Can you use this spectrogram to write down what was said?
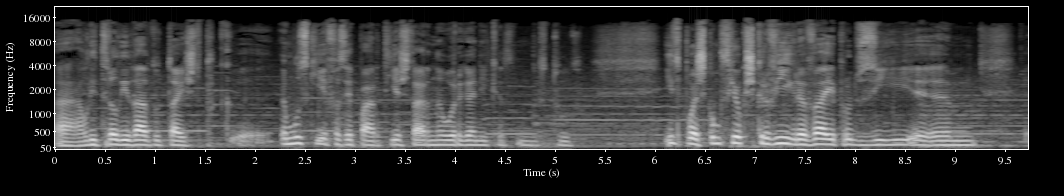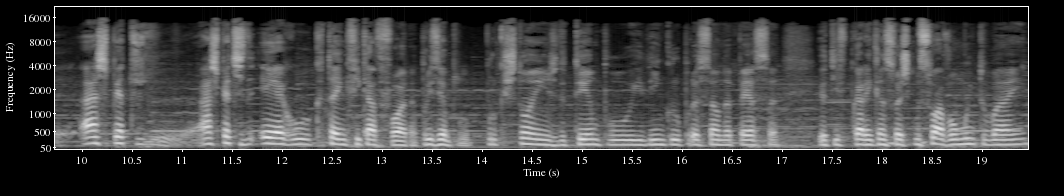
à literalidade do texto, porque a música ia fazer parte, ia estar na orgânica de tudo. E depois, como fui eu que escrevi, gravei produzi, um, há, aspectos, há aspectos de ego que têm que ficar de fora. Por exemplo, por questões de tempo e de incorporação da peça, eu tive que pegar em canções que me soavam muito bem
